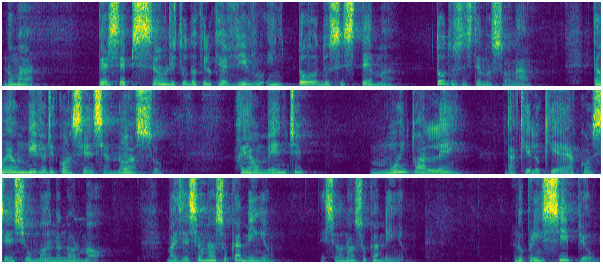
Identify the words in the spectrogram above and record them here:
numa percepção de tudo aquilo que é vivo em todo o sistema, todo o sistema solar. Então é um nível de consciência nosso realmente muito além daquilo que é a consciência humana normal. Mas esse é o nosso caminho. Esse é o nosso caminho. No princípio,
